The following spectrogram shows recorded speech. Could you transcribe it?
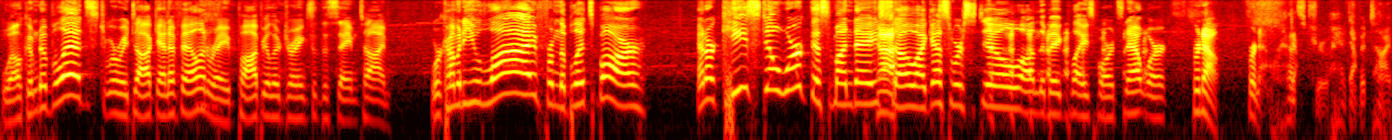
Welcome to Blitzed, where we talk NFL and rate popular drinks at the same time. We're coming to you live from the Blitz Bar, and our keys still work this Monday, Ah. so I guess we're still on the Big Play Sports Network For now. for now. That's true. Give it time.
